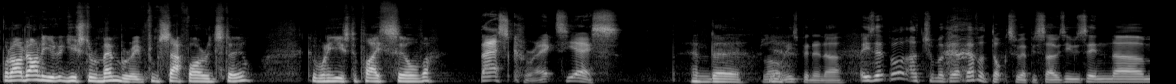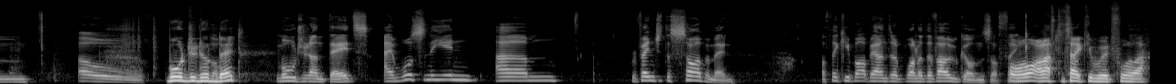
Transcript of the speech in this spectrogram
But I'd only used to remember him from Sapphire and Steel, because when he used to play Silver, That's correct. Yes. And uh, Blimey, yeah. he's been in a. He's in, well, the, the other Doctor episodes. He was in. Um, oh, Mawdryn Undead. Mawdryn Undead, and wasn't he in um, Revenge of the Cybermen? I think he might be under one of the Vogans. I think. Oh, I'll have to take your word for that.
